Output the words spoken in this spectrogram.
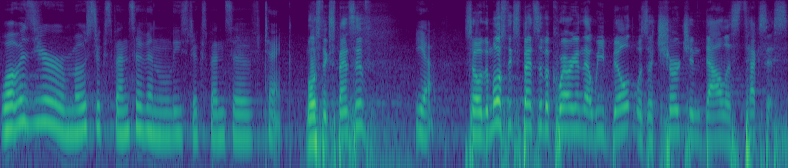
What was your most expensive and least expensive tank? Most expensive? Yeah. So the most expensive aquarium that we built was a church in Dallas, Texas.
